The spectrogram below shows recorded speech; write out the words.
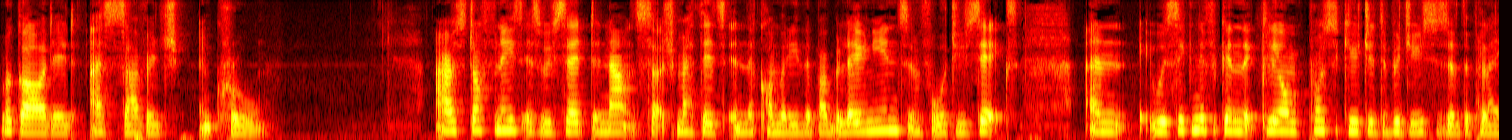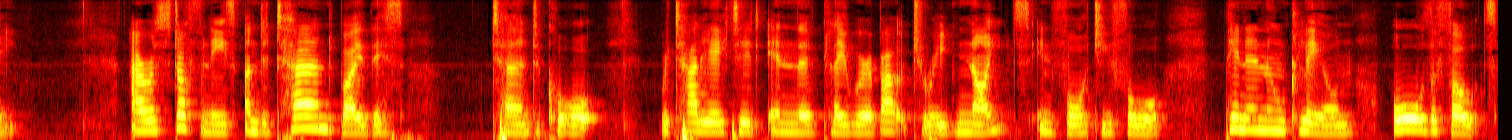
regarded as savage and cruel. Aristophanes, as we've said, denounced such methods in the comedy The Babylonians in 426, and it was significant that Cleon prosecuted the producers of the play. Aristophanes, underturned by this turn to court, retaliated in the play we're about to read, Knights, in 424, pinning on Cleon all the faults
